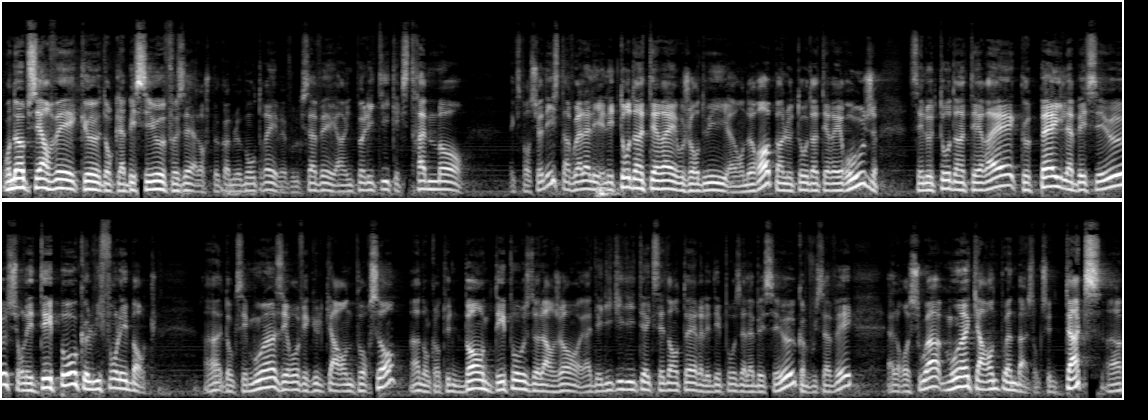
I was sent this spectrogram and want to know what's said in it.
On a observé que donc, la BCE faisait, alors je peux comme le montrer, mais vous le savez, hein, une politique extrêmement expansionniste. Hein. voilà les, taux d'intérêt aujourd'hui en Europe. Hein. le taux d'intérêt rouge, c'est le taux d'intérêt que paye la BCE sur les dépôts que lui font les banques. donc c'est moins 0,40%. donc quand une banque dépose de l'argent, a des liquidités excédentaires et les dépose à la BCE, comme vous savez, elle reçoit moins 40 points de base. Donc c'est une taxe hein,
